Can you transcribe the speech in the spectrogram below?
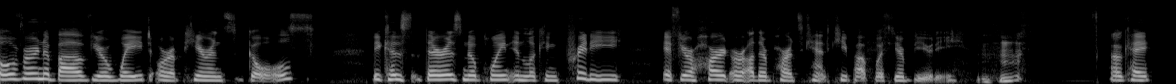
over and above your weight or appearance goals, because there is no point in looking pretty if your heart or other parts can't keep up with your beauty. hmm Okay,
